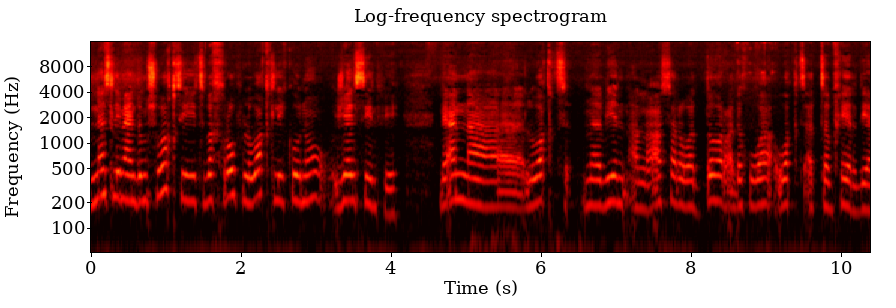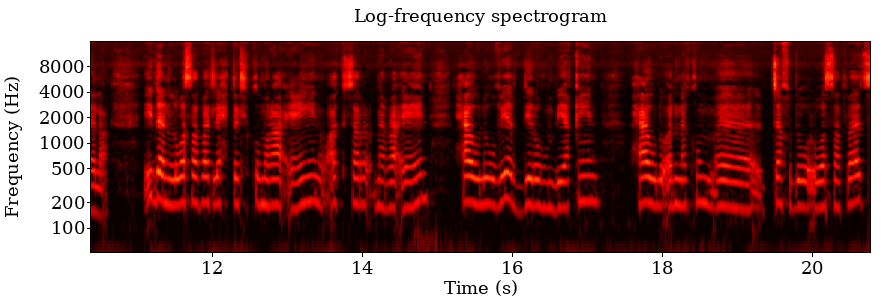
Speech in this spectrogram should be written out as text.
الناس اللي ما عندهمش وقت يتبخروا في الوقت اللي يكونوا جالسين فيه. لأن الوقت ما بين العصر والظهر هذا هو وقت التبخير ديالها. اذا الوصفات اللي حطيت لكم رائعين وأكثر من رائعين. حاولوا غير ديروهم بيقين. حاولوا أنكم آه، تاخذوا الوصفات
